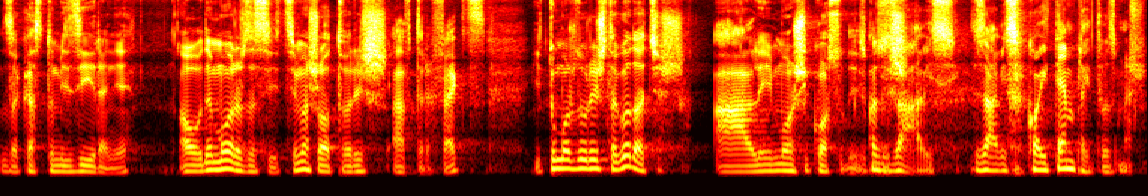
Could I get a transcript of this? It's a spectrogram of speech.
za kastomiziranje. A ovde moraš da se iscimaš, otvoriš After Effects i tu možda uriš šta god hoćeš, ali možeš i kosu da Pa izgubiš. zavisi. Zavisi koji template uzmeš.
